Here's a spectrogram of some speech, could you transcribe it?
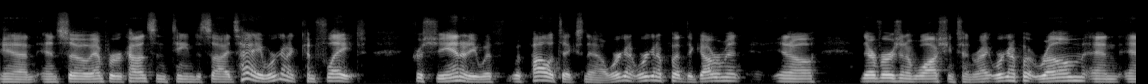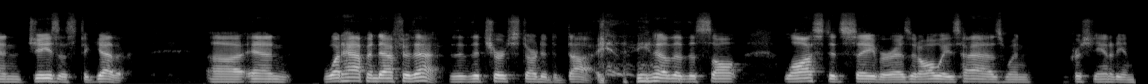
And and so emperor constantine decides hey we're going to conflate christianity with with politics now. We're going we're going to put the government you know their version of washington right? We're going to put rome and and jesus together. Uh, and what happened after that? The, the church started to die. You know the, the salt lost its savor as it always has when christianity and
